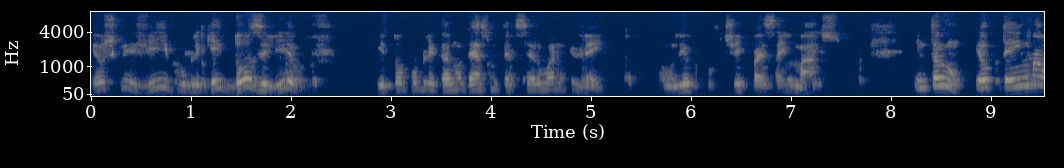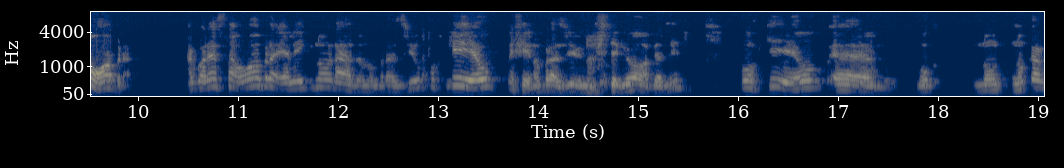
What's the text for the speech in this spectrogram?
eu escrevi e publiquei 12 livros e estou publicando o 13º ano que vem. Um livro curtinho que vai sair em março. Então, eu tenho uma obra. Agora, essa obra ela é ignorada no Brasil porque eu, enfim, no Brasil e no exterior, obviamente, porque eu é, nunca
